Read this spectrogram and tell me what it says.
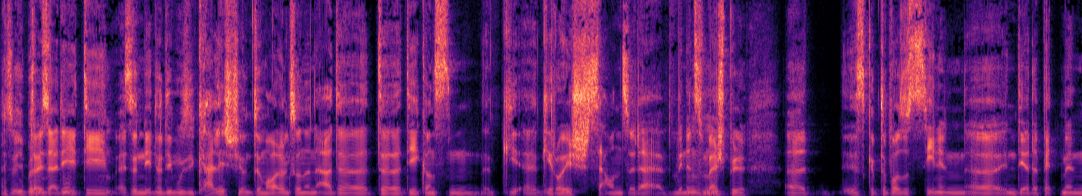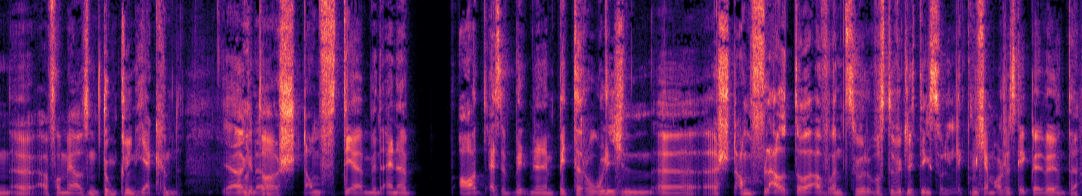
Also ich bin, da ist auch die, die, also nicht nur die musikalische Untermalung, sondern auch der, der, die ganzen äh, Geräuschsounds oder wenn er mhm. zum Beispiel, äh, es gibt ein paar so Szenen, äh, in der der Batman äh, auf einmal aus dem Dunkeln herkommt. Ja, genau. Und da stampft der mit einer Art, also mit einem bedrohlichen äh, Stampflaut da auf einen zu, wo du wirklich denkst, so leck mich am Arsch, es geht gleich wieder runter.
